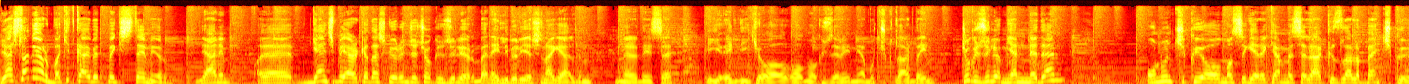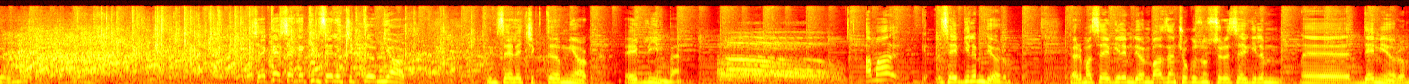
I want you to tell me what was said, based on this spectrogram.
Yaşlanıyorum, vakit kaybetmek istemiyorum. Yani e, genç bir arkadaş görünce çok üzülüyorum. Ben 51 yaşına geldim neredeyse. 52 ol- olmak üzereyim ya, buçuklardayım. Çok üzülüyorum. Yani neden onun çıkıyor olması gereken mesela kızlarla ben çıkıyorum. Şaka şaka kimseyle çıktığım yok. Kimseyle çıktığım yok. Evliyim ben. Ama sevgilim diyorum. Karıma sevgilim diyorum. Bazen çok uzun süre sevgilim e, demiyorum.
